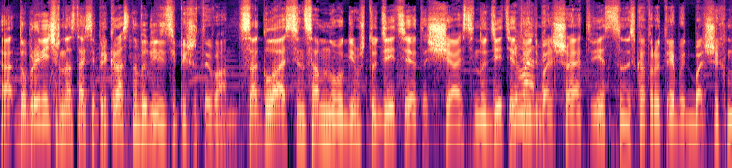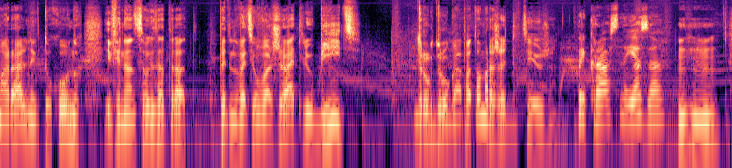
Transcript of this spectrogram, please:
А, Добрый вечер, Настасья. Прекрасно выглядите, пишет Иван. Согласен со многим, что дети это счастье, но дети это ведь большая ответственность, которая требует больших моральных, духовных и финансовых затрат. Поэтому давайте уважать, любить друг друга, а потом рожать детей уже. Прекрасно, я за. Мгм. Тут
